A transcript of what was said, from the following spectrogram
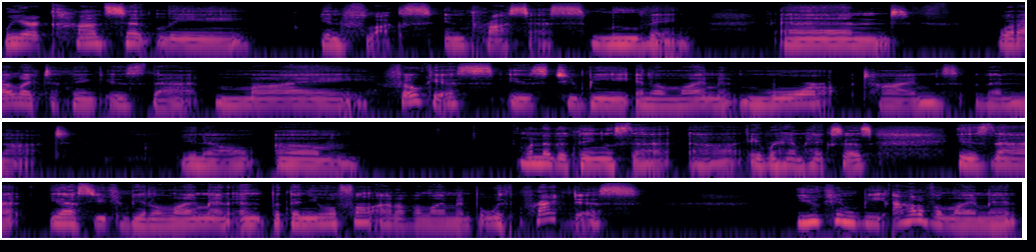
we are constantly in flux, in process, moving. And what I like to think is that my focus is to be in alignment more times than not. You know, um, one of the things that uh, Abraham Hicks says is that yes, you can be in alignment, and but then you will fall out of alignment. But with practice, you can be out of alignment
